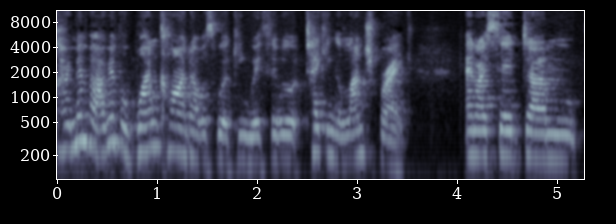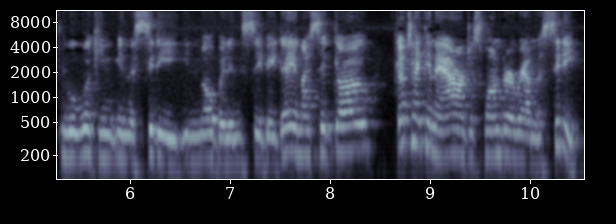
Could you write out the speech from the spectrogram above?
I remember I remember one client I was working with, they were taking a lunch break. And I said, um, we were working in the city in Melbourne in the CBD, and I said, go, go take an hour and just wander around the city.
